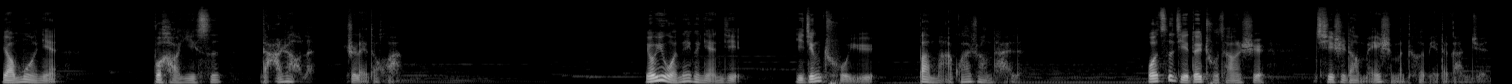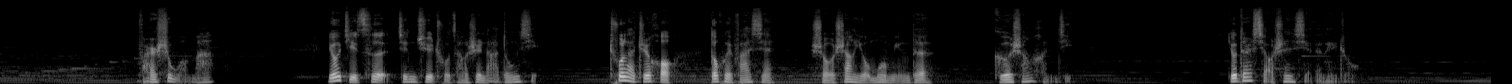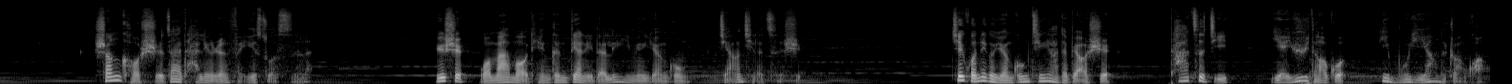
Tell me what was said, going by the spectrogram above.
要默念“不好意思，打扰了”之类的话。由于我那个年纪，已经处于半麻瓜状态了。我自己对储藏室，其实倒没什么特别的感觉。反而是我妈，有几次进去储藏室拿东西，出来之后都会发现手上有莫名的割伤痕迹，有点小渗血的那种。伤口实在太令人匪夷所思了。于是我妈某天跟店里的另一名员工讲起了此事，结果那个员工惊讶的表示。他自己也遇到过一模一样的状况。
